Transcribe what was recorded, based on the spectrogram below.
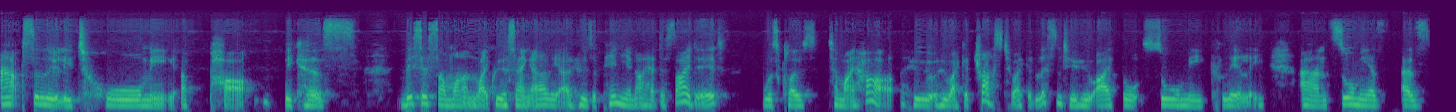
absolutely tore me apart because this is someone, like we were saying earlier, whose opinion I had decided was close to my heart, who who I could trust, who I could listen to, who I thought saw me clearly and saw me as as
